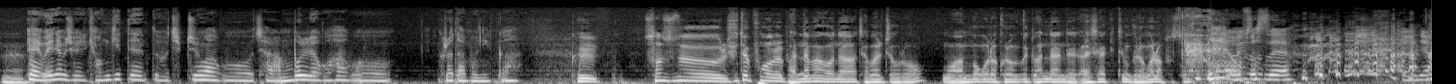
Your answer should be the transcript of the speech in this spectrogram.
네. 네, 왜냐면 저희 경기 때는 또 집중하고 잘 안 보려고 하고 그러다 보니까 그 선수들 휴대폰을 반납하거나 자발적으로 뭐 안 보거나 그런 것도 한다는데 아이스하키 팀은 그런 건 없었어요. 네 없었어요. 전혀.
